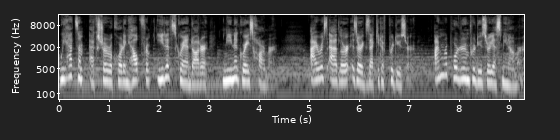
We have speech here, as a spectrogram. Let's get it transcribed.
we had some extra recording help from Edith's granddaughter, Nina Grace Harmer. Iris Adler is our executive producer. I'm reporter and producer Yasmin Amer.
